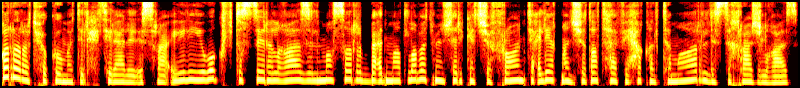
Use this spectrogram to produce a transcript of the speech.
قررت حكومة الاحتلال الإسرائيلي وقف تصدير الغاز لمصر بعد ما طلبت من شركة شفرون تعليق أنشطتها في حقل تمار لاستخراج الغاز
